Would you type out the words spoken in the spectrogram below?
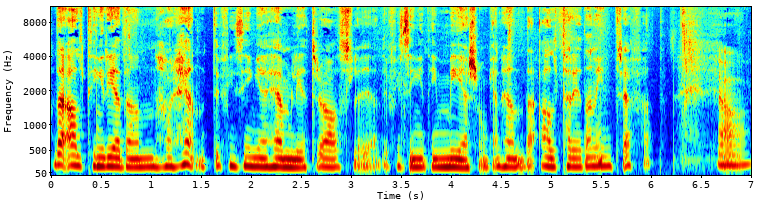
där allting redan har hänt. Det finns inga hemligheter att avslöja. Det finns ingenting mer som kan hända. Allt har redan inträffat. Ja,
